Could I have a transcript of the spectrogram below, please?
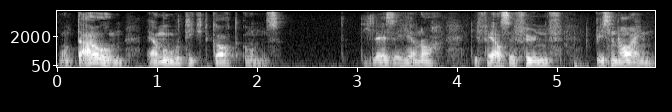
Und darum ermutigt Gott uns. Ich lese hier noch die Verse 5 bis 9.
